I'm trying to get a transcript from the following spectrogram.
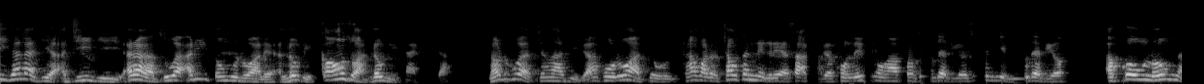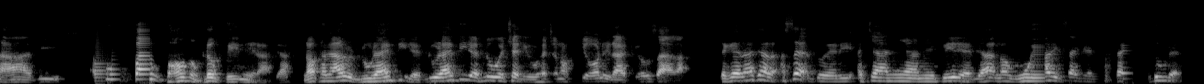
ီရလက်ကြီးကအကြီးကြီးအဲ့ဒါက तू ကအဲ့ဒီသုံးခုတော့လည်းအလုပ်တွေကောင်းစွာလုပ်နေနိုင်ပြီဗျာနောက်တစ်ခုကစဉ်းစားကြည့်ဗျာဟိုတော့ကဟိုထားပါတော့60နှစ်ကလေးအစပြီးခွန်လေးခွန်ငါခွန်သက်တရောစစ်စစ်မိုးသက်တရောအကုန်လုံးကဒီအခုပတ်ဘောင်းဆုံးလုပ်ပေးနေတာဗျာနောက်ခင်ဗျားတို့လူတိုင်းသိတယ်လူတိုင်းသိတဲ့လှုပ်ဝက်ချက်တွေကိုပဲကျွန်တော်ပြောနေတာဒီဥစ္စာကတကယ်တမ်းကျတော့အဆက်အသွယ်တွေအကြံဉာဏ်တွေပေးတယ်ဗျာနော်ငွေတွေစိုက်တယ်စိုက်တူးတယ်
